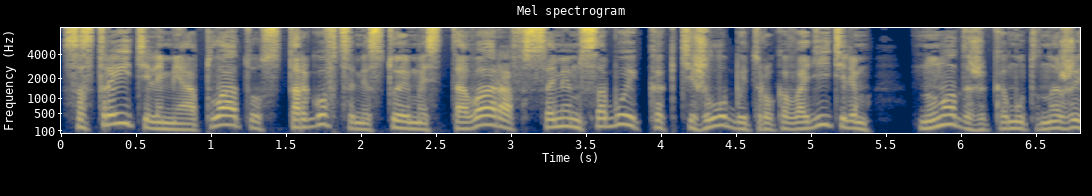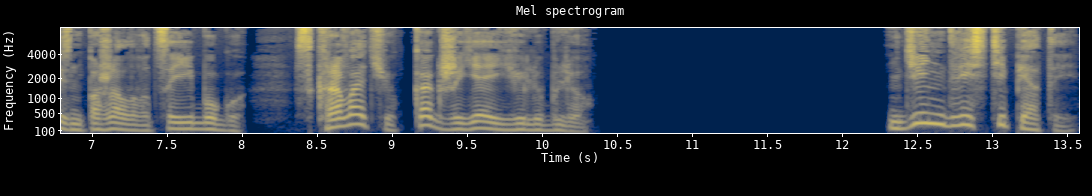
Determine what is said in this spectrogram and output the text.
Со строителями оплату, с торговцами стоимость товаров, с самим собой, как тяжело быть руководителем, но надо же кому-то на жизнь пожаловаться, ей-богу. С кроватью, как же я ее люблю. День 205.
